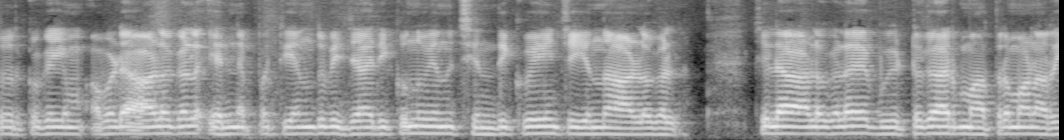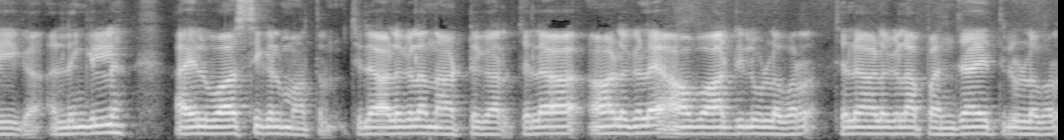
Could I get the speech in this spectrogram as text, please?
തീർക്കുകയും അവിടെ ആളുകൾ എന്നെപ്പറ്റി എന്തു വിചാരിക്കുന്നു എന്ന് ചിന്തിക്കുകയും ചെയ്യുന്ന ആളുകൾ ചില ആളുകളെ വീട്ടുകാർ മാത്രമാണ് അറിയുക. അല്ലെങ്കിൽ അയൽവാസികൾ മാത്രം. ചില ആളുകളെ നാട്ടുകാർ ചില ആളുകളെ ആ വാർഡിലുള്ളവർ ചില ആളുകൾ ആ പഞ്ചായത്തിലുള്ളവർ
